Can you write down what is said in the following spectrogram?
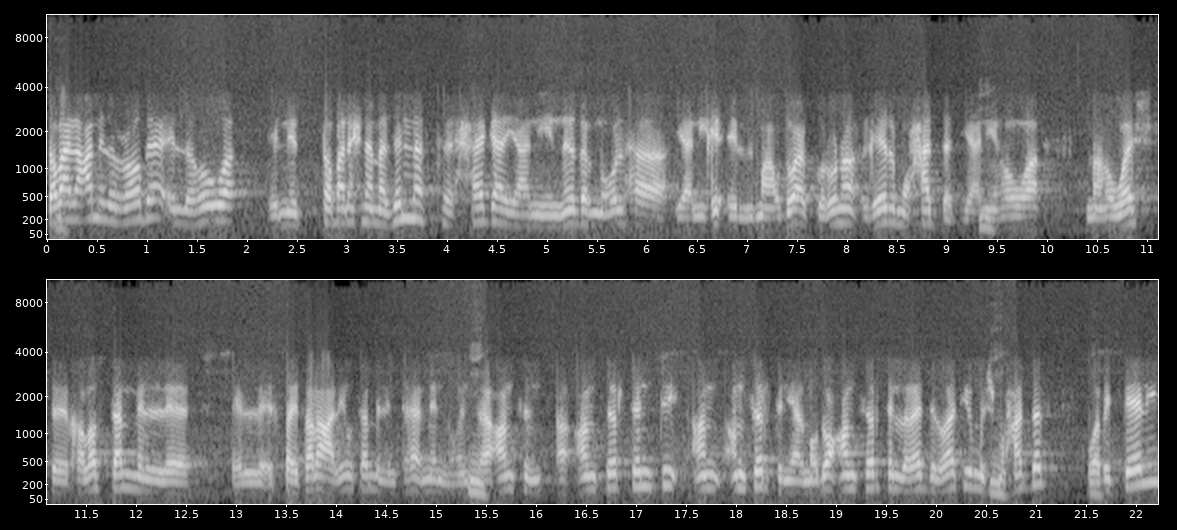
طبعا العامل الرابع اللي هو إن طبعا إحنا ما زلنا في حاجة يعني نقدر نقولها يعني الموضوع الكورونا غير محدد. يعني هو ما هواش خلاص تم السيطرة عليه وتم الانتهاء منه. انت uncertainty uncertain يعني الموضوع uncertain لغاية دلوقتي ومش محدد. وبالتالي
